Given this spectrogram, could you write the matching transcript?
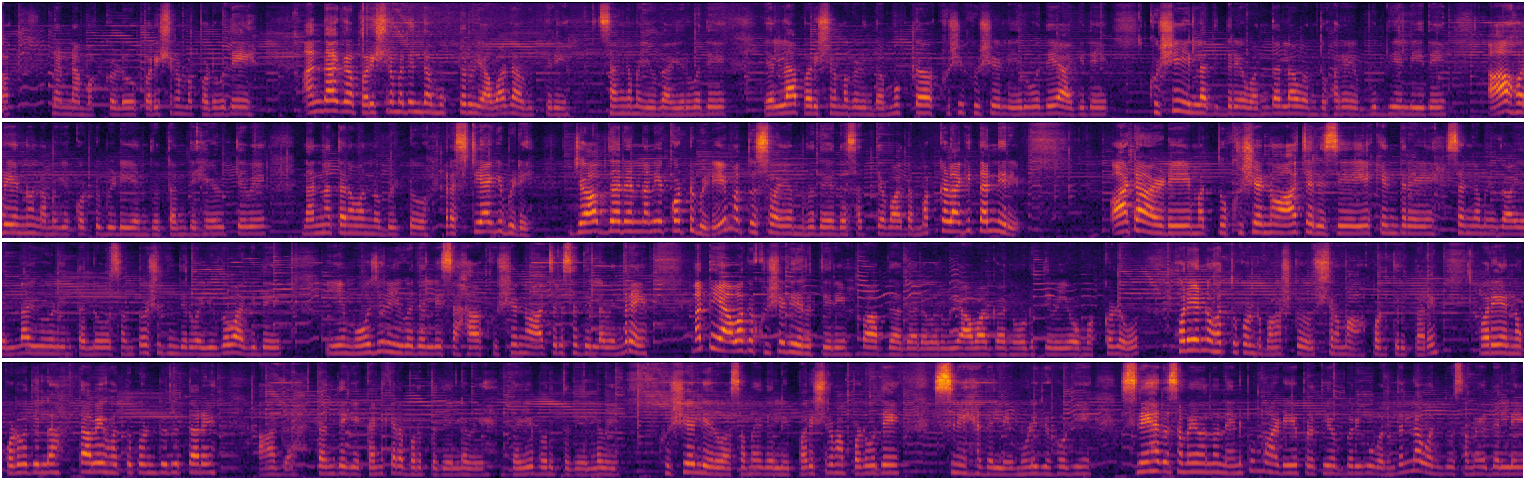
ನನ್ನ ಮಕ್ಕಳು ಪರಿಶ್ರಮ ಪಡುವುದೇ. ಅಂದಾಗ ಪರಿಶ್ರಮದಿಂದ ಮುಕ್ತರು ಯಾವಾಗ ಆಗುತ್ತೀರಿ? ಸಂಗಮ ಯುಗ ಇರುವುದೇ. ಎಲ್ಲ ಪರಿಶ್ರಮಗಳಿಂದ ಮುಕ್ತ, ಖುಷಿ ಖುಷಿಯಲ್ಲಿ ಇರುವುದೇ ಆಗಿದೆ. ಖುಷಿ ಇಲ್ಲದಿದ್ದರೆ ಒಂದಲ್ಲ, ಒಂದು ಹೊರೆ ಬುದ್ಧಿಯಲ್ಲಿ ಇದೆ. ಆ ಹೊರೆಯನ್ನು ನಮಗೆ ಕೊಟ್ಟು ಬಿಡಿ ಎಂದು ತಂದೆ ಹೇಳುತ್ತೇವೆ. ನನ್ನತನವನ್ನು ಬಿಟ್ಟು ಟ್ರಸ್ಟಿಯಾಗಿ ಬಿಡಿ. ಜವಾಬ್ದಾರಿಯನ್ನು ನನಗೆ ಕೊಟ್ಟು ಬಿಡಿ ಮತ್ತು ಸ್ವಯಂ ಹೃದಯದ ಸತ್ಯವಾದ ಮಕ್ಕಳಾಗಿ ತನ್ನಿರಿ. ಆಟ ಆಡಿ ಮತ್ತು ಖುಷಿಯನ್ನು ಆಚರಿಸಿ, ಏಕೆಂದರೆ ಸಂಗಮಯುಗ ಎಲ್ಲ ಯುಗಗಳಿಂತಲೂ ಸಂತೋಷದಿಂದಿರುವ ಯುಗವಾಗಿದೆ. ಈ ಮೋಜಿನ ಯುಗದಲ್ಲಿ ಸಹ ಖುಷಿಯನ್ನು ಆಚರಿಸೋದಿಲ್ಲವೆಂದರೆ ಮತ್ತು ಯಾವಾಗ ಖುಷಿಯಲ್ಲಿ ಇರುತ್ತೀರಿ? ಬಾಬ್ ದಾದಾರವರು ಯಾವಾಗ ನೋಡುತ್ತೇವೆಯೋ ಮಕ್ಕಳು ಹೊರೆಯನ್ನು ಹೊತ್ತುಕೊಂಡು ಬಹಳಷ್ಟು ಶ್ರಮ ಪಡುತ್ತಿರುತ್ತಾರೆ. ಹೊರೆಯನ್ನು ಕೊಡುವುದಿಲ್ಲ, ತಾವೇ ಹೊತ್ತುಕೊಂಡಿರುತ್ತಾರೆ. ಆಗ ತಂದೆಗೆ ಕನಿಕರ ಬರುತ್ತದೆ ಎಲ್ಲವೇ, ದಯೆ ಬರುತ್ತದೆ ಎಲ್ಲವೇ. ಖುಷಿಯಲ್ಲಿರುವ ಸಮಯದಲ್ಲಿ ಪರಿಶ್ರಮ ಪಡುವುದೇ ಸ್ನೇಹದಲ್ಲಿ ಮುಳುಗಿ ಹೋಗಿ. ಸ್ನೇಹದ ಸಮಯವನ್ನು ನೆನಪು ಮಾಡಿ ಪ್ರತಿಯೊಬ್ಬರಿಗೂ ಒಂದಲ್ಲ ಒಂದು ಸಮಯದಲ್ಲಿ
